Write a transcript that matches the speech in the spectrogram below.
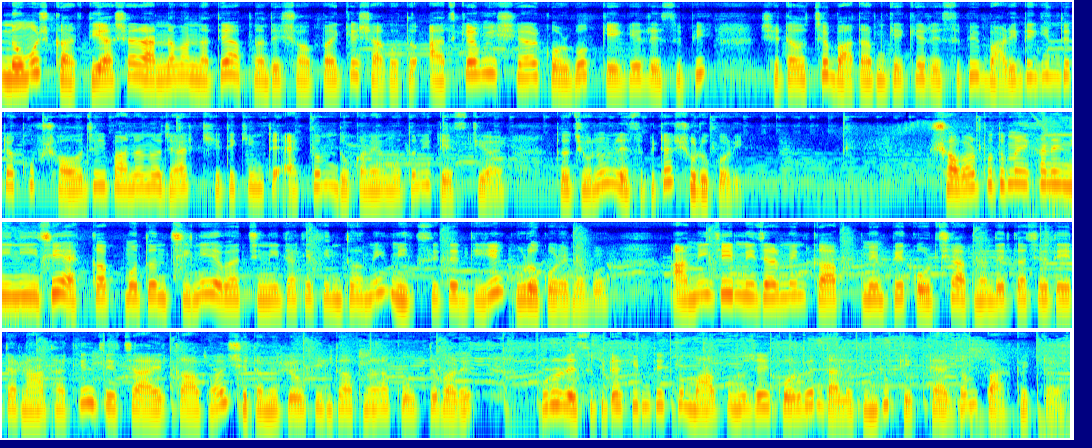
নমস্কার, তিয়াশা রান্নাবান্নাতে আপনাদের সবাইকে স্বাগত। আজকে আমি শেয়ার করব কেকের রেসিপি সেটা হচ্ছে বাদাম কেকের রেসিপি বাড়িতে কিন্তু এটা খুব সহজেই বানানো যায় আর খেতে কিন্তু একদম দোকানের মতনই টেস্টি হয়। তো চলুন রেসিপিটা শুরু করি। সবার প্রথমে এখানে নিয়ে নিয়েছি এক কাপ মতন চিনি, এবার চিনিটাকে কিন্তু আমি মিক্সিতে দিয়ে গুঁড়ো করে নেব। আমি যে মেজারমেন্ট কাপ মেপে করছি, আপনাদের কাছে যদি এটা না থাকে, যে চায়ের কাপ হয়, সেটা মেপেও কিন্তু আপনারা করতে পারেন। পুরো রেসিপিটা কিন্তু একটু মাপ অনুযায়ী করবেন, তাহলে কিন্তু কেকটা একদম পারফেক্ট হয়।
